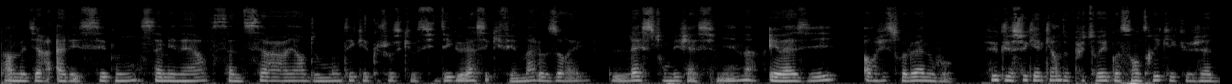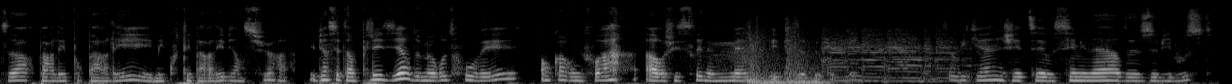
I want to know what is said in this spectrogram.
par me dire allez c'est bon, ça m'énerve, ça ne sert à rien de monter quelque chose qui est aussi dégueulasse et qui fait mal aux oreilles. Laisse tomber Jasmine et vas-y, enregistre-le à nouveau. Vu que je suis quelqu'un de plutôt égocentrique et que j'adore parler pour parler et m'écouter parler bien sûr, eh bien c'est un plaisir de me retrouver encore une fois à enregistrer le même épisode de podcast. Ce week-end j'étais au séminaire de The Bee Boost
